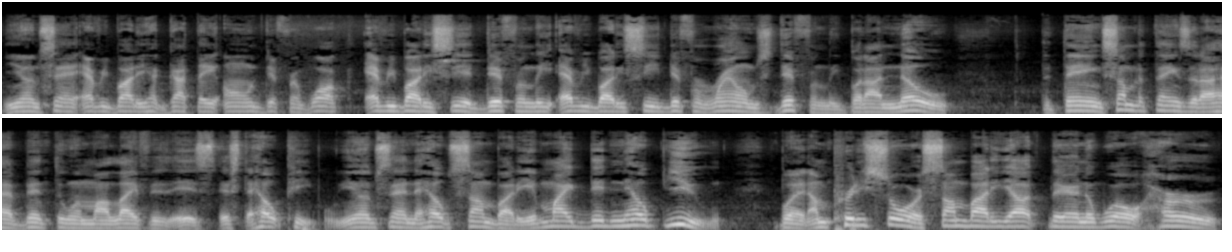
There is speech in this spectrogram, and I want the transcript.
You know what I'm saying? Everybody got their own different walk. Everybody see it differently. Everybody see different realms differently. But I know the things, some of the things that I have been through in my life is, is, is to help people. You know what I'm saying? To help somebody. It might didn't help you, but I'm pretty sure somebody out there in the world heard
